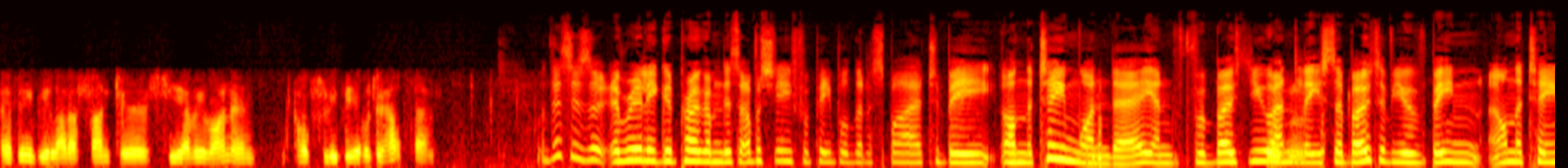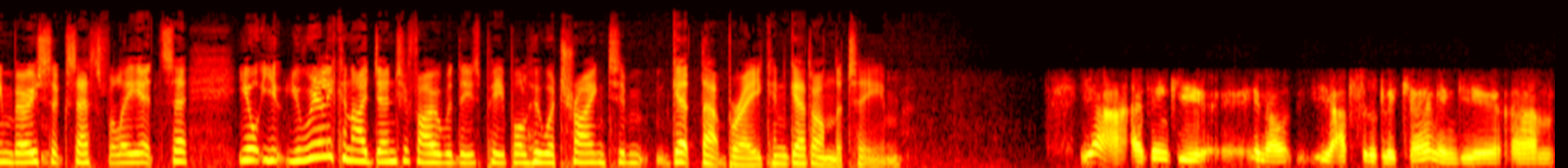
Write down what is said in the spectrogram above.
And I think it'd be a lot of fun to see everyone and hopefully be able to help them. Well, this is a, a really good program. This obviously for people that aspire to be on the team one day, and for both you and Mhm. Lisa, both of you have been on the team very successfully. It's uh, you, you you really can identify with these people who are trying to get that break and get on the team. Yeah, I think you, you know, you absolutely can, and you, um,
